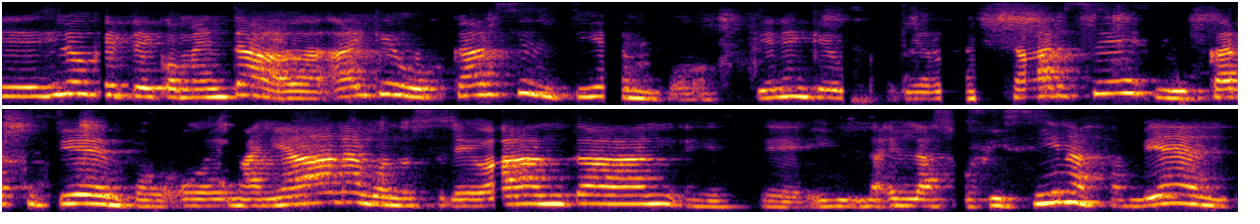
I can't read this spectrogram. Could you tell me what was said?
Es lo que te comentaba, hay que buscarse el tiempo, tienen que organizarse y buscar su tiempo, o de mañana cuando se levantan, este, en las oficinas también,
